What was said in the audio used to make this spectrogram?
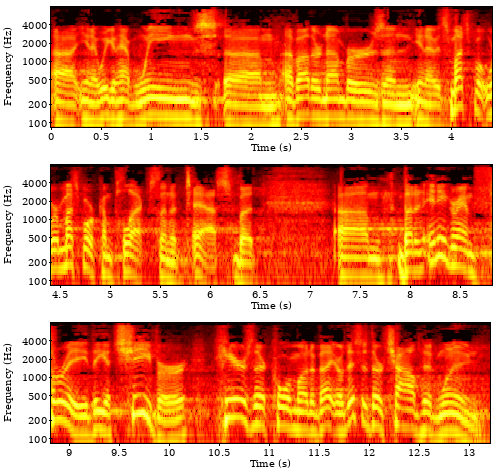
uh, you know, we can have wings um, of other numbers, and you know, it's much more, we're much more complex than a test. But um, but an Enneagram three, the achiever, here's their core motivation, or this is their childhood wound.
